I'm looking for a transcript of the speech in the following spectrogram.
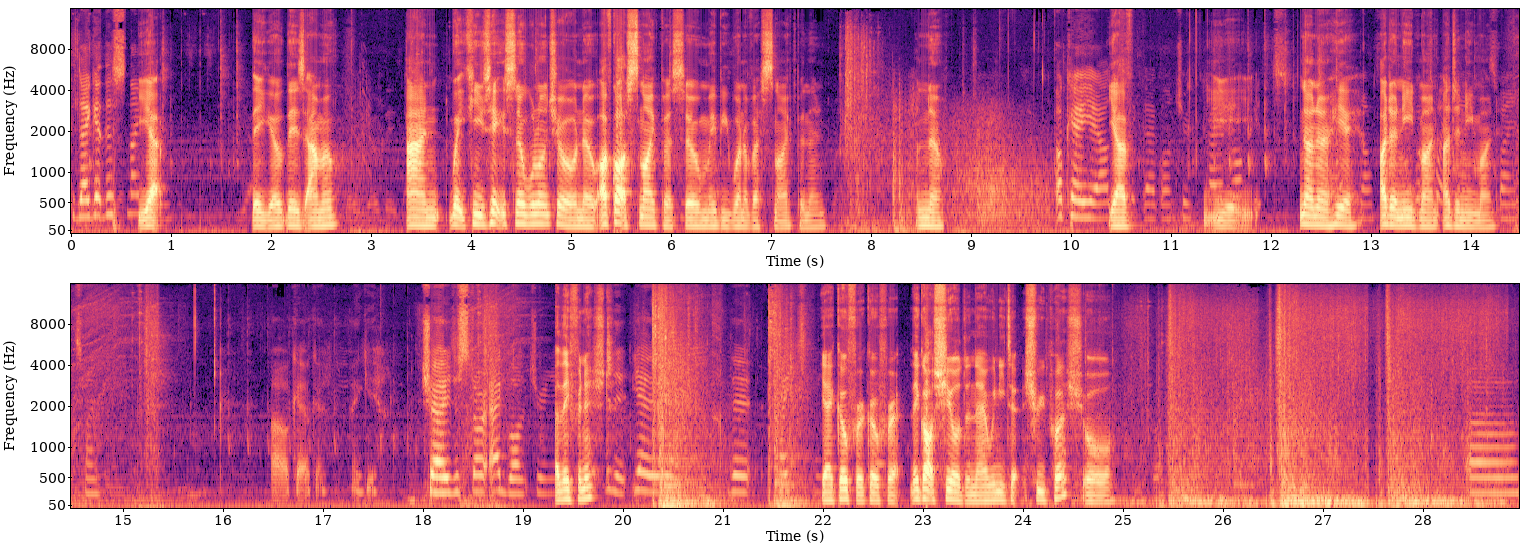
Could I get this sniper? Yeah. There you go, there's ammo. And, wait, can you take the snowball launcher or no? I've got a sniper, so maybe one of us snipe and then... No. Okay, yeah. I'll Yeah, just take that launcher. Can yeah? No, no, here. I don't need mine. I don't need mine. Fine, it's fine. Oh, okay, okay. Thank you. Should I just start egg launchering? Are they finished? Yeah, yeah, yeah. The fights. Yeah, go for it, go for it. They got shield in there. We need to... Should we push, or... Uh.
